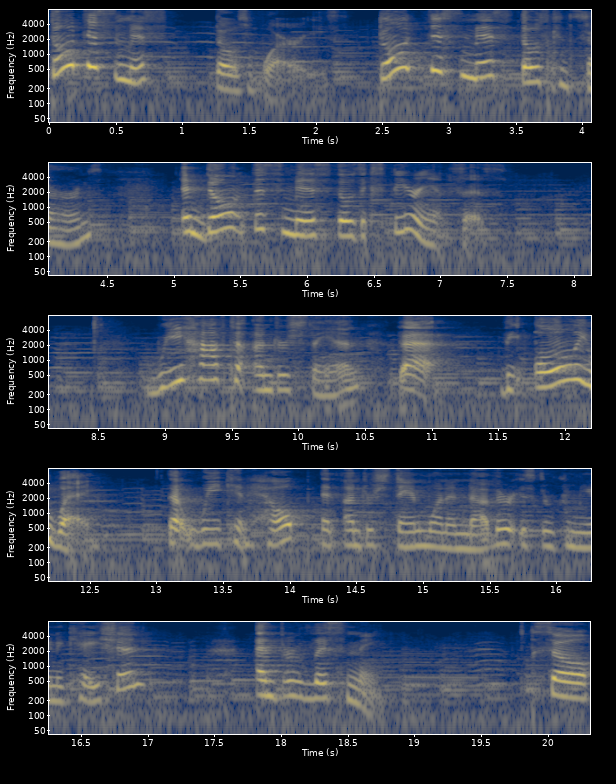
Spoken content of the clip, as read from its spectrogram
don't dismiss those worries. Don't dismiss those concerns and don't dismiss those experiences. We have to understand that the only way that we can help and understand one another is through communication and through listening. So,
